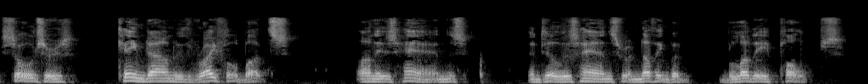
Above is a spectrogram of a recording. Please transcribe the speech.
Soldiers came down with rifle butts on his hands until his hands were nothing but bloody pulps.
